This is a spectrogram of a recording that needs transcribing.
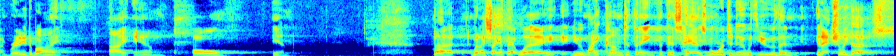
I'm ready to buy. I am all in. But when I say it that way, you might come to think that this has more to do with you than it actually does.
